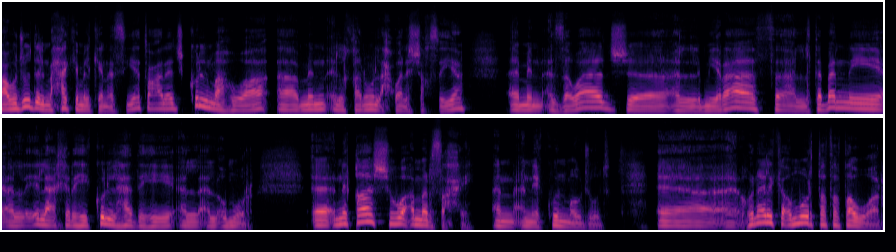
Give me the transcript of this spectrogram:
مع وجود المحاكم الكنسية تعالج كل ما هو آه، من القانون الأحوال الشخصية آه، من الزواج آه، الميراث التبني إلى آخره كل هذه الأمور. النقاش هو أمر صحي أن, أن يكون موجود. هنالك أمور تتطور.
